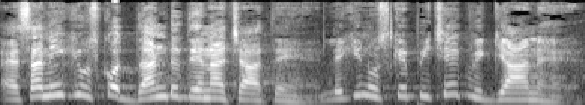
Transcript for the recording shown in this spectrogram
ऐसा नहीं कि उसको दंड देना चाहते हैं, लेकिन उसके पीछे एक विज्ञान है।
